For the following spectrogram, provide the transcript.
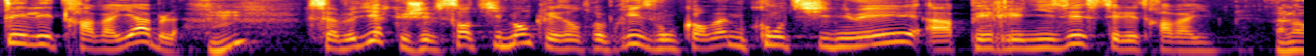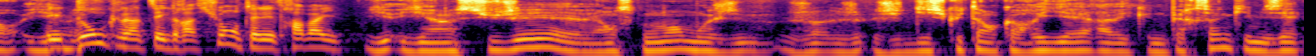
télétravaillables. Mmh. Ça veut dire que j'ai le sentiment que les entreprises vont quand même continuer à pérenniser ce télétravail. Alors, et donc l'intégration en télétravail. Il y a un sujet, euh, en ce moment, moi j'ai discuté encore hier avec une personne qui me disait,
